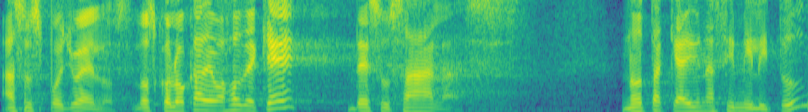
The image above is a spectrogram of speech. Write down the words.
A sus polluelos. ¿Los coloca debajo de qué? De sus alas. ¿Nota que hay una similitud?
